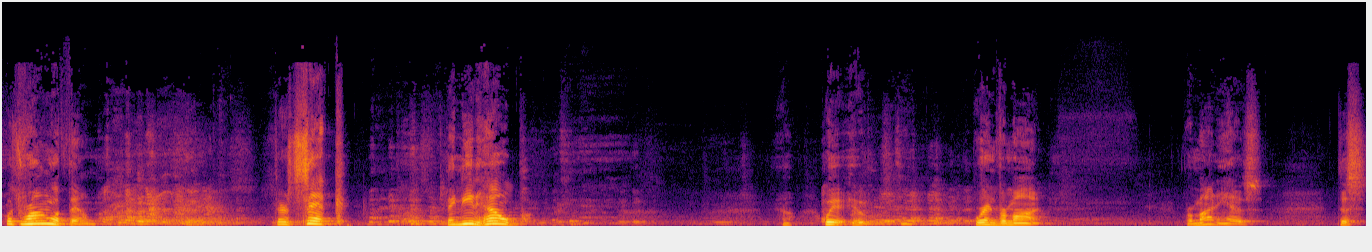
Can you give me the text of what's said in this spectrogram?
What's wrong with them? They're sick. They need help. We're in Vermont. Vermont has this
